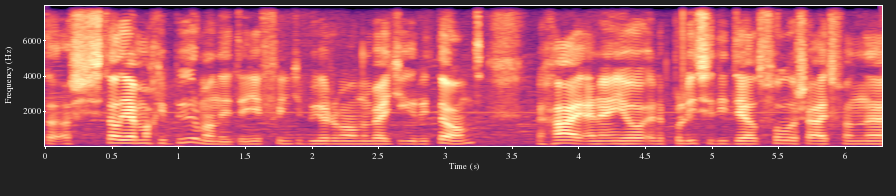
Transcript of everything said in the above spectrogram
dat- als je, stel, jij mag je buurman niet en je vindt je buurman een beetje irritant. Dan ga je en, en, joh, en de politie die deelt folders uit van... eh,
